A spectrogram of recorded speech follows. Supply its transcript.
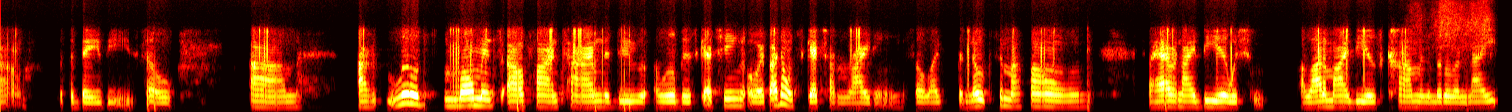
um, with the baby. So um, our little moments, I'll find time to do a little bit of sketching, or if I don't sketch, I'm writing. So like the notes in my phone. If I have an idea, which a lot of my ideas come in the middle of the night.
